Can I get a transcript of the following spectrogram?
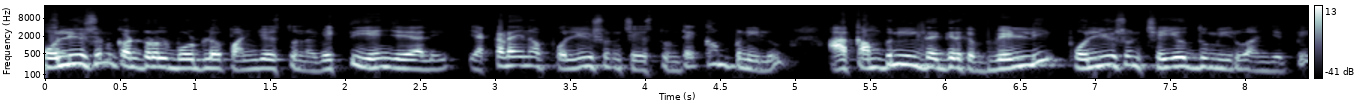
పొల్యూషన్ కంట్రోల్ బోర్డులో పనిచేస్తున్న వ్యక్తి ఏం చేయాలి? ఎక్కడైనా పొల్యూషన్ చేస్తుంటే కంపెనీలు ఆ కంపెనీల దగ్గరికి వెళ్ళి పొల్యూషన్ చేయొద్దు మీరు అని చెప్పి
